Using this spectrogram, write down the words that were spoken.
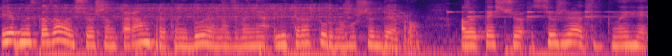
Я б не сказала, що Шантарам претендує на звання літературного шедевру. Але те, що сюжет книги,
